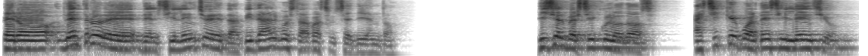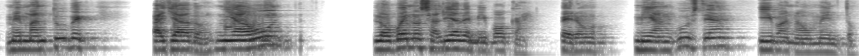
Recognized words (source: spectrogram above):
Pero dentro del silencio de David algo estaba sucediendo. Dice el versículo 2, así que guardé silencio, me mantuve callado, ni aún lo bueno salía de mi boca, pero mi angustia iba en aumento.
